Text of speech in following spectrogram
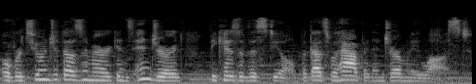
over 200,000 Americans injured because of this deal. But that's what happened, and Germany lost.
